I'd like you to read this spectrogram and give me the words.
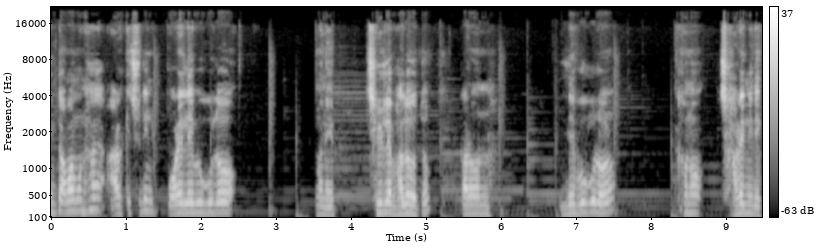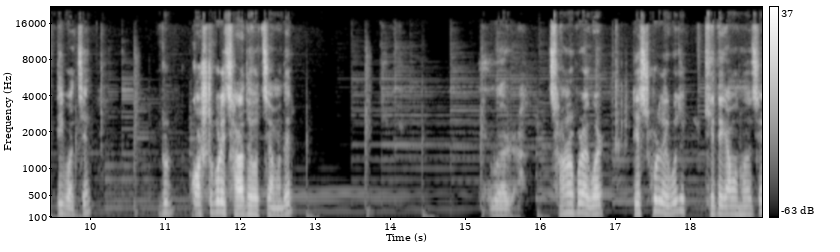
কিন্তু আমার মনে হয় আর কিছুদিন পরে লেবুগুলো মানে ছিঁড়লে ভালো হতো। কারণ লেবুগুলো এখনও ছাড়েনি দেখতেই পাচ্ছেন। একটু কষ্ট করে ছাড়াতে হচ্ছে আমাদের। এবার ছাড়ানোর পর একবার টেস্ট করে দেখব যে খেতে কেমন হয়েছে।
